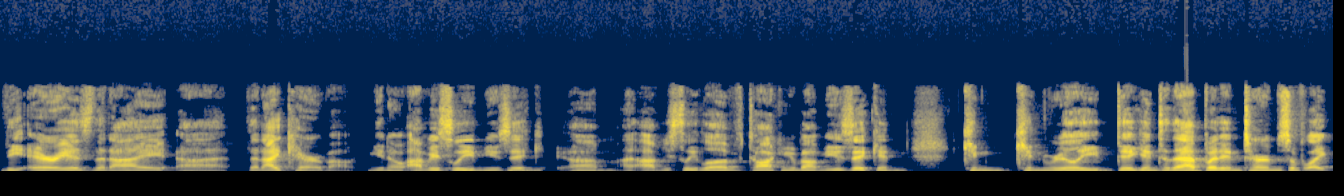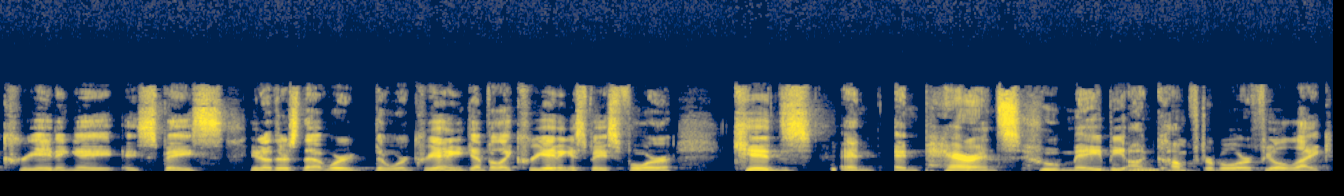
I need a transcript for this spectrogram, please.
the areas that I, uh, that I care about, you know, obviously music. Um, I obviously love talking about music and can, can really dig into that. But in terms of like creating a, a space, you know, there's that word, the word creating again, but like creating a space for, kids and and parents who may be uncomfortable or feel like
